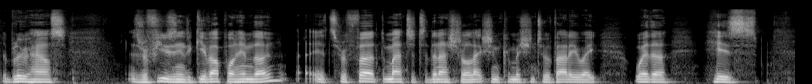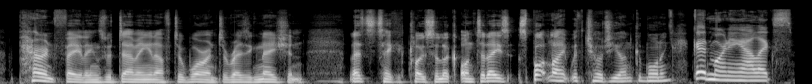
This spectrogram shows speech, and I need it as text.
The Blue House is refusing to give up on him, though. It's referred the matter to the National Election Commission to evaluate whether his apparent failings were damning enough to warrant a resignation. Let's take a closer look on today's Spotlight with Cho Ji-yeon. Good morning. Good morning, Alex.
